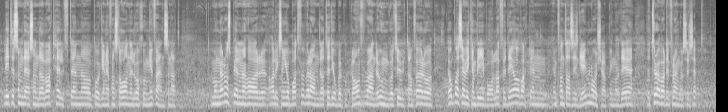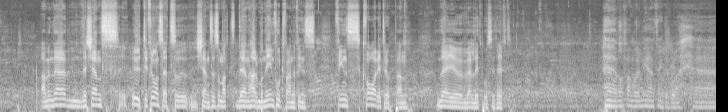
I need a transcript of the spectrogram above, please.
lite som det som det har varit, hälften av pojkarna är från stan eller vad sjunger fansen? Att många av de spelarna har, har liksom jobbat för varandra, tagit jobbet på plan för varandra och umgåtts utanför och det hoppas jag vi kan bibehålla för det har varit en, en fantastisk grej med Norrköping och det, det tror jag har varit ett framgångsrecept. Ja, men det, det känns utifrån sett så känns det som att den harmonin fortfarande finns, finns kvar i truppen. Det är ju väldigt positivt. Eh, vad fan var det mer jag tänkte på? Eh,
